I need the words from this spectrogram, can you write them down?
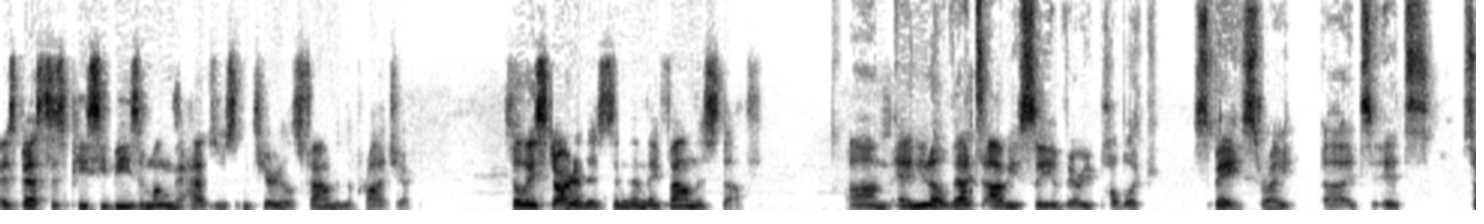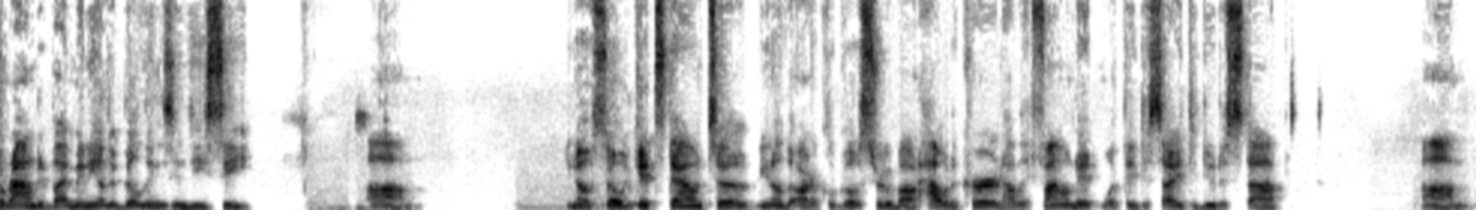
asbestos PCBs among the hazardous materials found in the project. So they started this and then they found this stuff. Um, and you know that's obviously a very public space, right? Uh, it's it's surrounded by many other buildings in DC. Um, you know, so it gets down to you know the article goes through about how it occurred, how they found it, what they decided to do to stop. Um,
